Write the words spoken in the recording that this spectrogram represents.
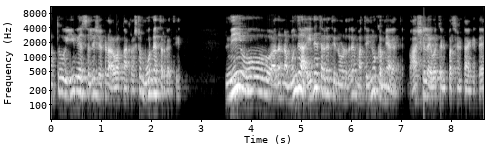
ಮತ್ತು ಇ ವಿ ಎಸ್ ಅಲ್ಲಿ ಶೇಕಡ ಅರವತ್ನಾಲ್ಕರಷ್ಟು ಮೂರನೇ ತರಗತಿ. ನೀವು ಅದನ್ನ ಮುಂದಿನ ಐದನೇ ತರಗತಿ ನೋಡಿದ್ರೆ ಮತ್ತೆ ಇನ್ನೂ ಕಮ್ಮಿ ಆಗುತ್ತೆ. ಭಾಷೆಯಲ್ಲಿ ಐವತ್ತೆಂಟು ಪರ್ಸೆಂಟ್ ಆಗಿದೆ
